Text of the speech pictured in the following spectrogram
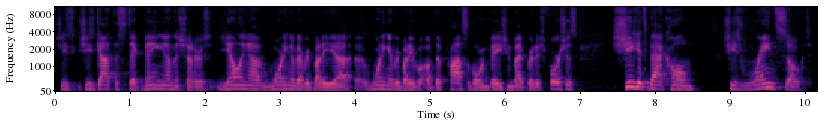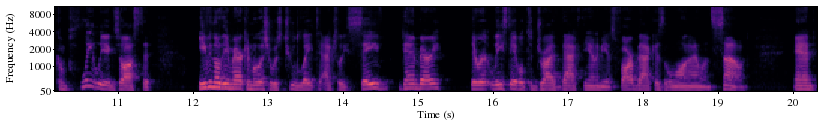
She's she's got the stick, banging on the shutters, yelling out, warning of everybody, uh, warning everybody of, of the possible invasion by British forces. She gets back home. She's rain soaked, completely exhausted. Even though the American militia was too late to actually save Danbury, they were at least able to drive back the enemy as far back as the Long Island Sound. And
